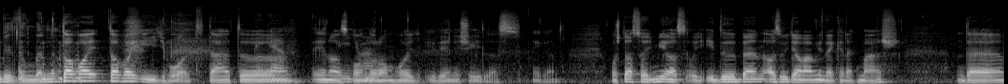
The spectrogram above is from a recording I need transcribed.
Bízunk benne. Tavaly, tavaly így volt. Tehát Igen, én azt gondolom, van. hogy idén is így lesz. Igen. Most az, hogy mi az, hogy időben, az ugye már mindenkinek más, de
